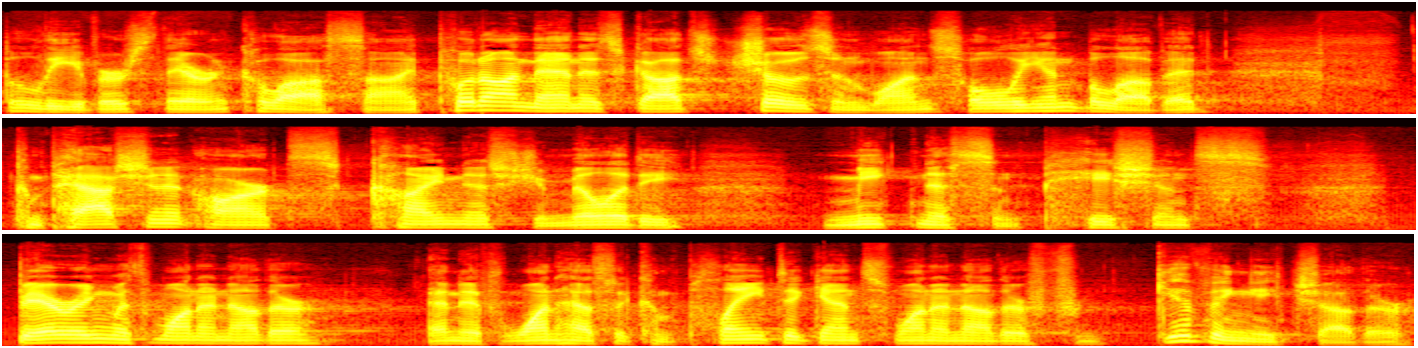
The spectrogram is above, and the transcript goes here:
believers there in Colossae. Put on then as God's chosen ones, holy and beloved, compassionate hearts, kindness, humility, meekness, and patience, bearing with one another, and if one has a complaint against one another, forgiving each other.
